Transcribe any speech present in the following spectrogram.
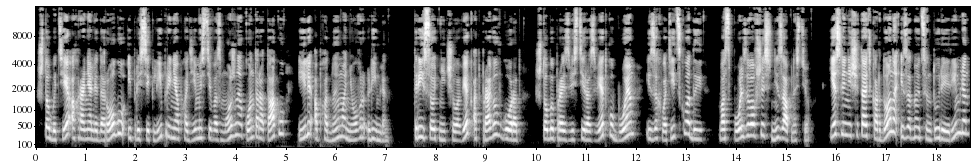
чтобы те охраняли дорогу и пресекли при необходимости возможную контратаку или обходной маневр римлян. Три сотни человек отправил в город – чтобы произвести разведку боем и захватить склады, воспользовавшись внезапностью. Если не считать кордона из одной центурии римлян,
